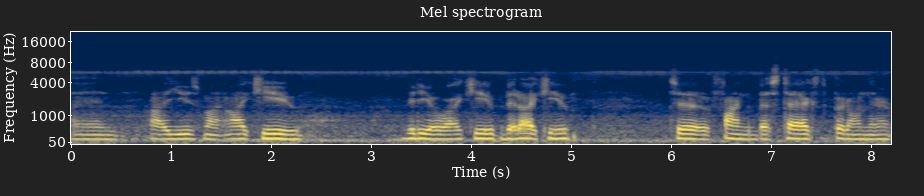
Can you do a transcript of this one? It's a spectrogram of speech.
And I use my IQ Video IQ, vidIQ to find the best tags to put on there.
